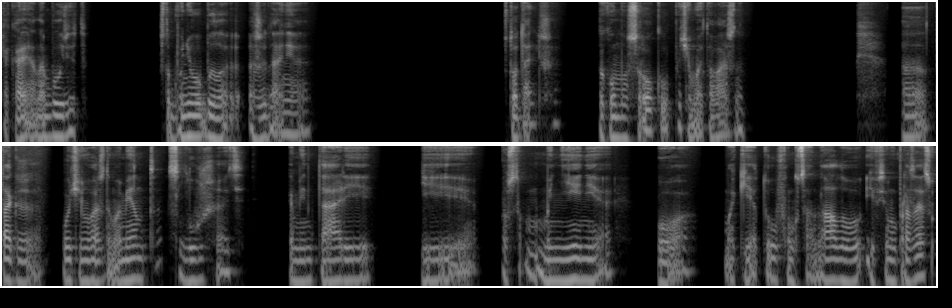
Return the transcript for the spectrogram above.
какая она будет, чтобы у него было ожидание, что дальше, какому сроку, почему это важно. А, также очень важный момент слушать комментарии и просто мнение по макету, функционалу и всему процессу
